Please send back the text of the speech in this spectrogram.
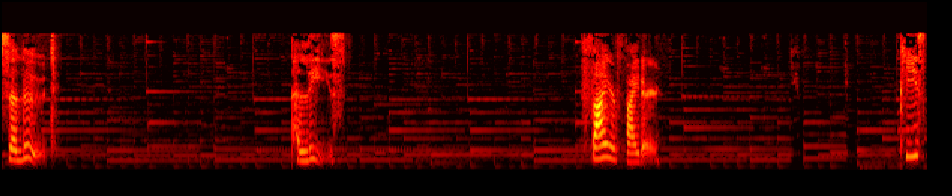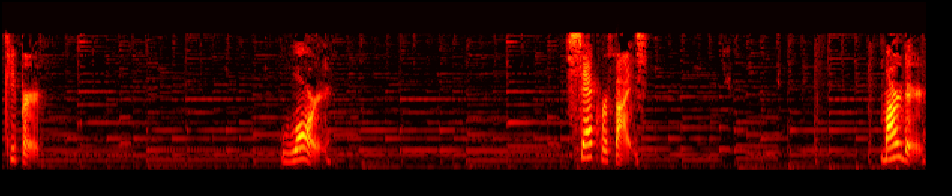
Salute. Police. Firefighter. Peacekeeper. War. Sacrifice. Martyr.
